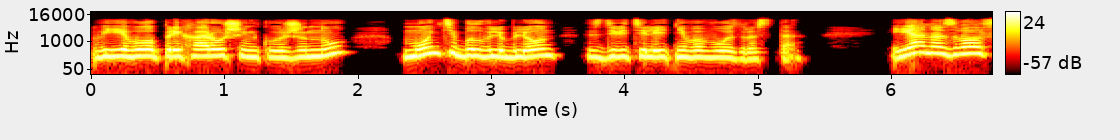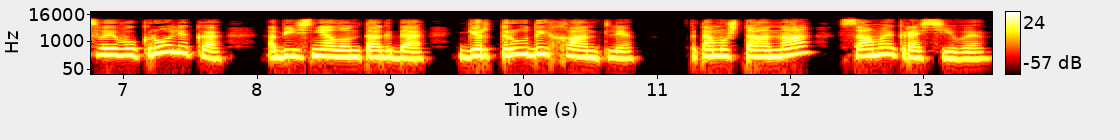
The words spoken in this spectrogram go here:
В его прихорошенькую жену Монти был влюблен с девятилетнего возраста. Я назвал своего кролика — объяснял он тогда, Гертрудой Хантли, потому что она самая красивая.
